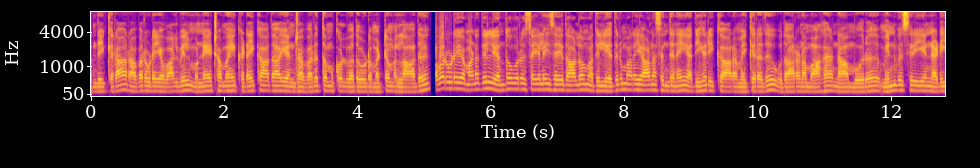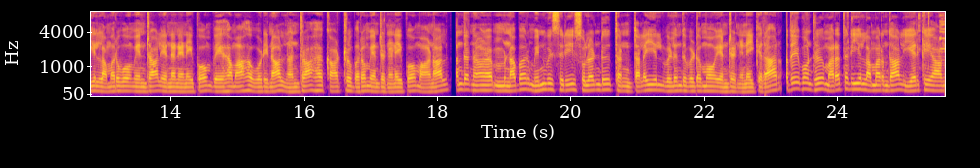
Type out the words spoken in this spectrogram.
சந்திக்கிறார். அவருடைய வாழ்வில் முன்னேற்றமே கிடைக்காதா என்ற வருத்தம் கொள்வதோடு மட்டுமல்லாது அவருடைய மனதில் எந்த ஒரு செயலை செய்தாலும் அதில் எதிர்மறையான சிந்தனை அதிகரிக்க ஆரம்பிக்கிறது. உதாரணமாக நாம் ஒரு மின்விசிறியின் அடியில் அமர்வோம் என்றால் என்ன நினைப்போம்? வேகமாக ஓடினால் நன்றாக காற்று வரும் என்று நினைப்போம். ஆனால் அந்த ந- நபர் மின்விசிறி சுழண்டு தன் தலையில் விழுந்துவிடுமோ விடுமோ என்று நினைக்கிறார். அதேபோன்று மரத்தடியில் அமர்ந்தால் இயற்கையான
